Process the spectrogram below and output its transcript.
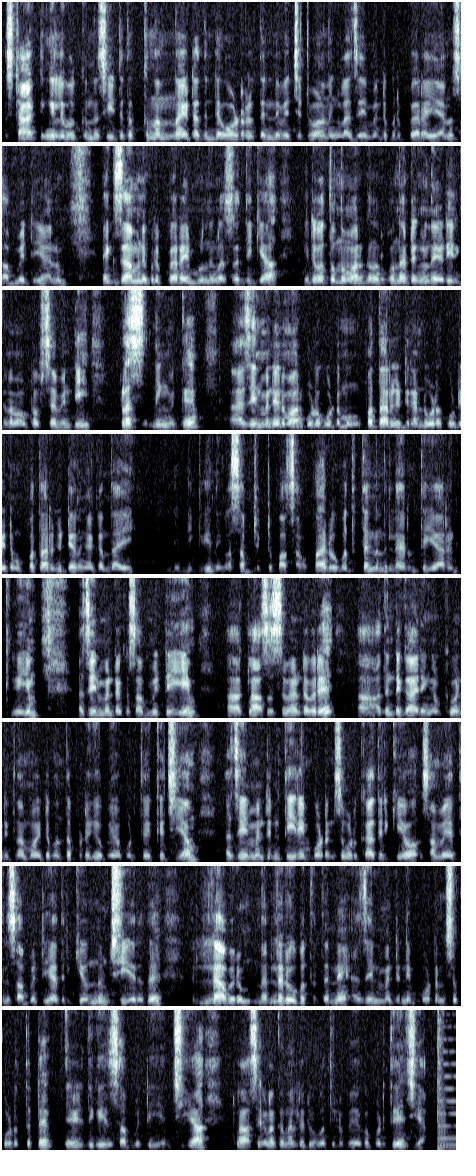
സ്റ്റാർട്ടിങ്ങിൽ വെക്കുന്ന സീറ്റ് ഇതൊക്കെ നന്നായിട്ട് അതിന്റെ ഓർഡറിൽ തന്നെ വെച്ചിട്ട് വേണം നിങ്ങൾ അസൈൻമെന്റ് പ്രിപ്പയർ ചെയ്യാനും സബ്മിറ്റ് ചെയ്യാനും. എക്സാമിന് പ്രിപ്പയർ ചെയ്യുമ്പോൾ നിങ്ങൾ ശ്രദ്ധിക്കുക ഇരുപത്തൊന്ന് മാർക്ക് നിർബന്ധമായിട്ട് നിങ്ങൾ നേടിയിരിക്കണം ഔട്ട് ഓഫ് സെവന്റി പ്ലസ് നിങ്ങൾക്ക് അസൈൻമെന്റിന് മാർക്ക് കൂടെ കൂട്ടുമ്പോൾ മുപ്പത്തി ആറ് കിട്ടി. രണ്ടു കൂടെ കൂട്ടിയിട്ട് മുപ്പത്തി ആറ് കിട്ടിയാൽ നിങ്ങൾക്ക് എന്തായി? ഡിഗ്രി നിങ്ങൾ സബ്ജക്ട് പാസ്സാവും അപ്പൊ ആ രൂപത്തിൽ തന്നെ എല്ലാവരും തയ്യാറെടുക്കുകയും അസൈൻമെന്റ് ഒക്കെ സബ്മിറ്റ് ചെയ്യുകയും ക്ലാസ്സസ് വേണ്ടവർ അതിന്റെ കാര്യങ്ങൾക്ക് വേണ്ടിയിട്ട് നമ്മളുമായിട്ട് ബന്ധപ്പെടുകയോ ഉപയോഗപ്പെടുത്തുകയൊക്കെ ചെയ്യാം. അസൈൻമെന്റിന് തീരെ ഇമ്പോർട്ടൻസ് കൊടുക്കാതിരിക്കുകയോ സമയത്തിന് സബ്മിറ്റ് ചെയ്യാതിരിക്കുകയോ ഒന്നും ചെയ്യരുത്. എല്ലാവരും നല്ല രൂപത്തിൽ തന്നെ അസൈൻമെന്റിന് ഇമ്പോർട്ടൻസ് കൊടുത്തിട്ട് എഴുതുകയും സബ്മിറ്റ് ചെയ്യുകയും ചെയ്യുക. ക്ലാസ്സുകളൊക്കെ നല്ല രൂപത്തിൽ ഉപയോഗപ്പെടുത്തുകയും ചെയ്യാം.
